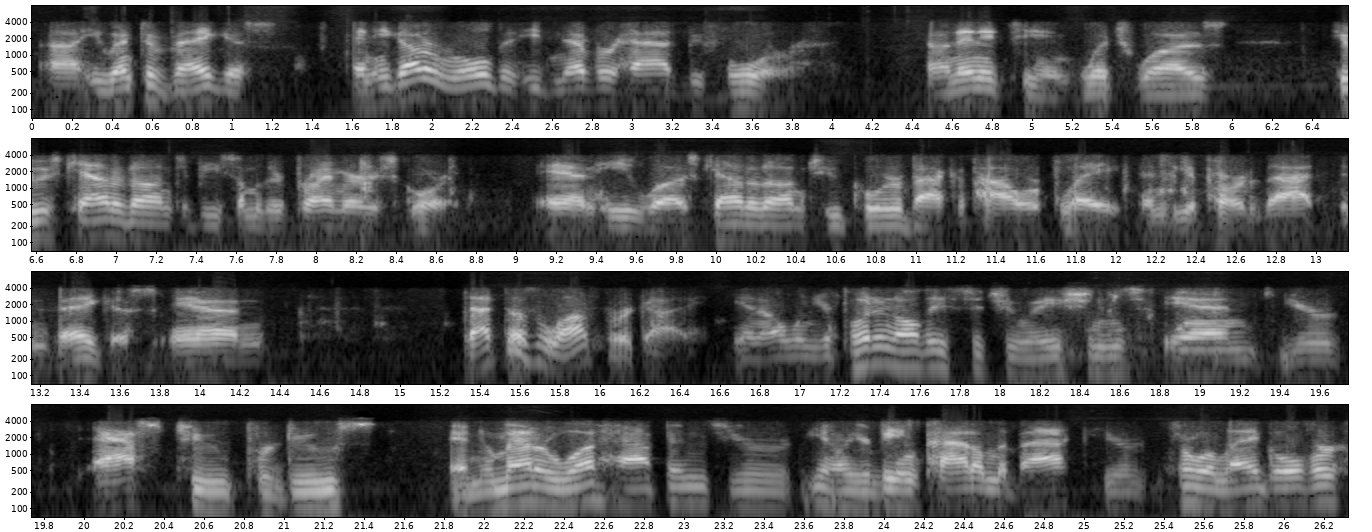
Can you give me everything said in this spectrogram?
uh, he went to Vegas and he got a role that he'd never had before on any team, which was he was counted on to be some of their primary scoring. And he was counted on to quarterback a power play and be a part of that in Vegas. And that does a lot for a guy. You know, when you're put in all these situations and you're asked to produce and no matter what happens, you're you know, you're being pat on the back, you're throw a leg over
